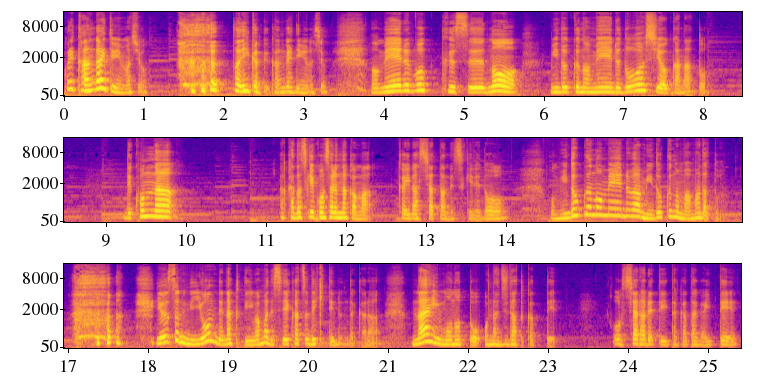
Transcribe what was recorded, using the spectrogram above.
これ考えてみましょう。とにかく考えてみましょう。もうメールボックスの未読のメールどうしようかなと。で、こんな片付けコンサル仲間がいらっしゃったんですけれど、もう未読のメールは未読のままだと。要するに読んでなくて今まで生活できてるんだからないものと同じだとかっておっしゃられていた方がいて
